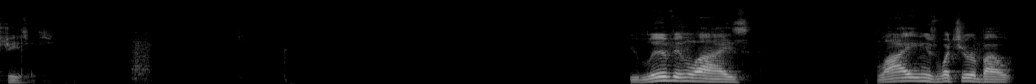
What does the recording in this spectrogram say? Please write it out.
Jesus. If you live in lies, if lying is what you're about,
